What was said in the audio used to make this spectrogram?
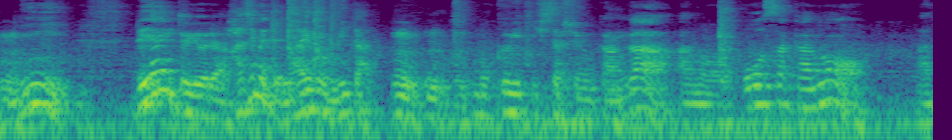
時に、出会いというよりは初めてライブを見た目撃した瞬間があの大阪のあの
